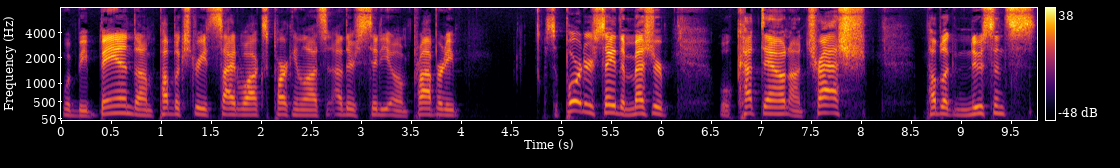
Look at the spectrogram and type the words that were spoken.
would be banned on public streets, sidewalks, parking lots, and other city owned property. Supporters say the measure will cut down on trash, public nuisance,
